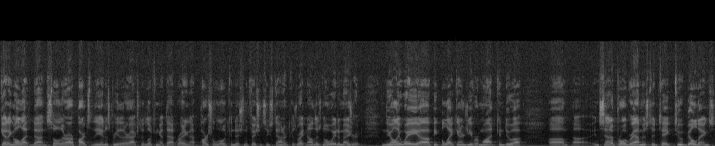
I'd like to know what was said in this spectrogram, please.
getting all that done. So there are parts of the industry that are actually looking at that, writing that partial load condition efficiency standard, because right now there's no way to measure it. And the only way uh, people like Energy Vermont can do a um, uh, incentive program is to take two buildings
